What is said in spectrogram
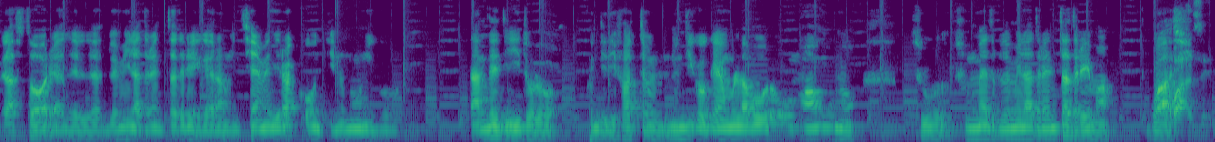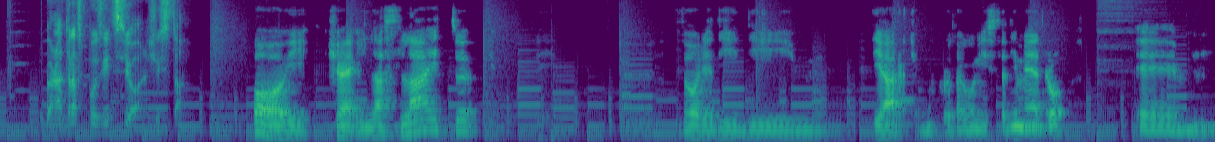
la storia del 2033 che era un insieme di racconti in un unico grande titolo, quindi di fatto non dico che è un lavoro uno a uno su, su Metro 2033, ma quasi. quasi. È una trasposizione, ci sta. Poi c'è il Last Light, storia di, di, di Artyom, protagonista di Metro, ehm,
